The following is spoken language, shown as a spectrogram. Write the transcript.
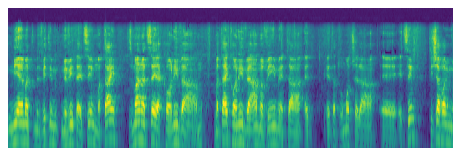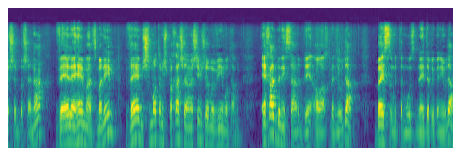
מי היה מביא, מביא את העצים, מתי? זמן עצי הכהנים והעם, מתי כהנים והעם מביאים את, ה, את, את התרומות של העצים? תשעה פעמים בשנה, ואלה הם הזמנים, והם שמות המשפחה של האנשים שהיו מביאים אותם. אחד בניסן, בני אורח בן יהודה. ב-20 בתמוז בני דוד בן יהודה,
